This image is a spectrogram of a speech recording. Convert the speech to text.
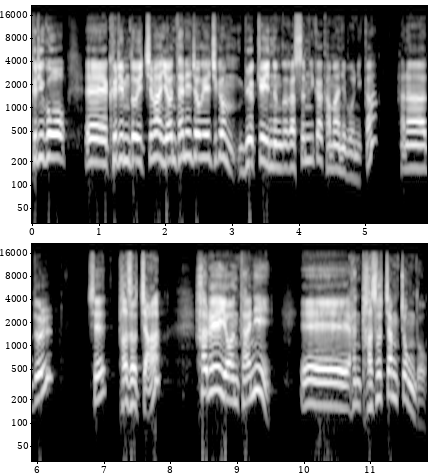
그리고 에, 그림도 있지만 연탄이 저기 지금 몇 개 있는 것 같습니까? 가만히 보니까 하나, 둘, 셋, 다섯 장. 하루에 연탄이 에, 한 다섯 장 정도,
